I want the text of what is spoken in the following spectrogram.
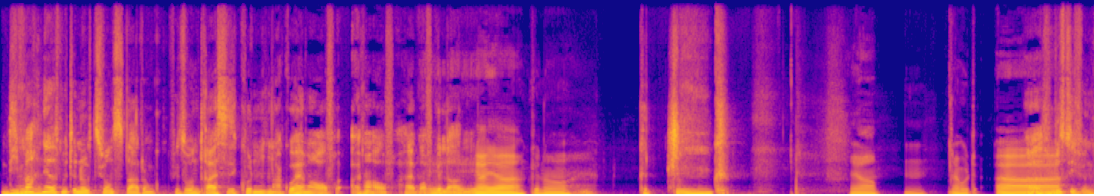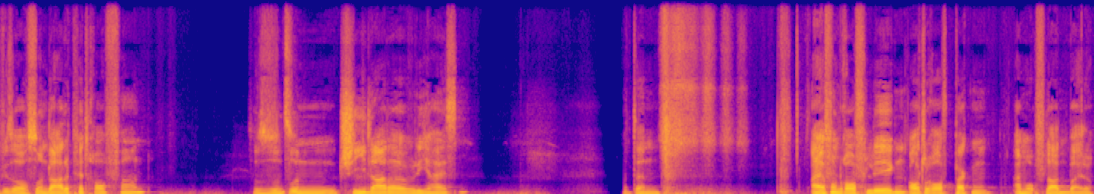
Die machen ja das mit Induktionsladung. Wie so in 30 Sekunden ein Akku einmal auf, einmal auf, halb aufgeladen. Ja, ja, genau. Katschunk. Ja. Hm. Na gut. Äh, lustig, irgendwie so auf so ein Ladepad drauffahren. So, so, so ein Qi-Lader, würde die heißen. Und dann iPhone drauflegen, Auto draufpacken, einmal aufladen beide.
